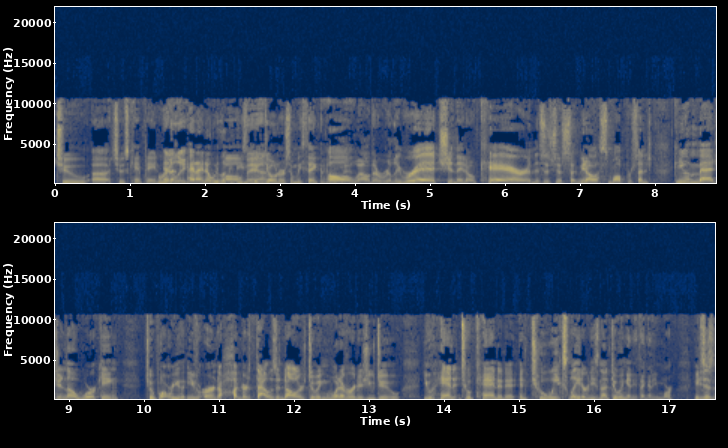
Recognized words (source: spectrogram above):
to uh, to his campaign. Really? And, and I know we look Oh, at these man. big donors and we think, Man, oh man. well, they're really rich and they don't care, and this is just you know a small percentage. Can you imagine though working? To a point where you, you've earned $100,000 doing whatever it is you do, you hand it to a candidate, and two weeks later, he's not doing anything anymore. He's just,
